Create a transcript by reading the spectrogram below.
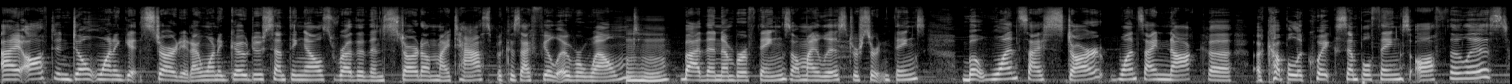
I often don't want to get started. I want to go do something else rather than start on my task because I feel overwhelmed mm-hmm. by the number of things on my list or certain things. But once I start, once I knock a, a couple of quick, simple things off the list,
